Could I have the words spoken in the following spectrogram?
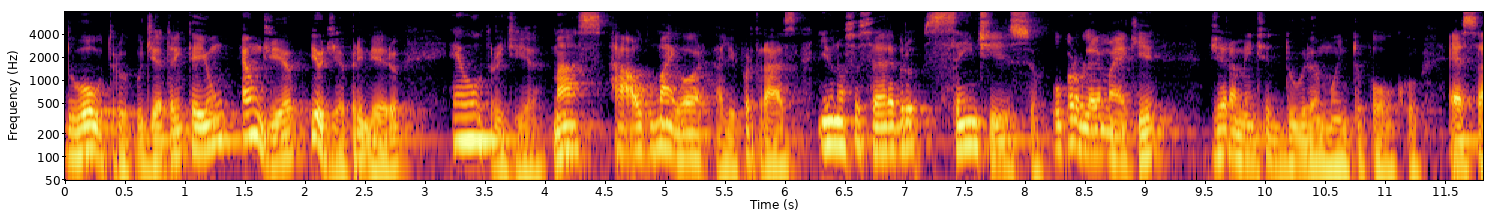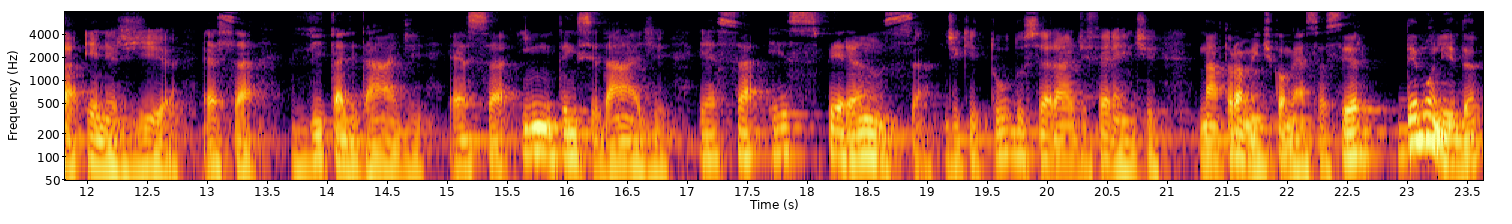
do outro, o dia 31 é um dia e o dia 1 é outro dia, mas há algo maior ali por trás e o nosso cérebro sente isso. O problema é que geralmente dura muito pouco. Essa energia, essa vitalidade, essa intensidade, essa esperança de que tudo será diferente, naturalmente começa a ser demolida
